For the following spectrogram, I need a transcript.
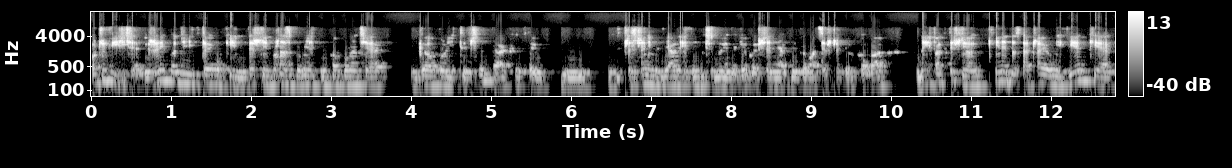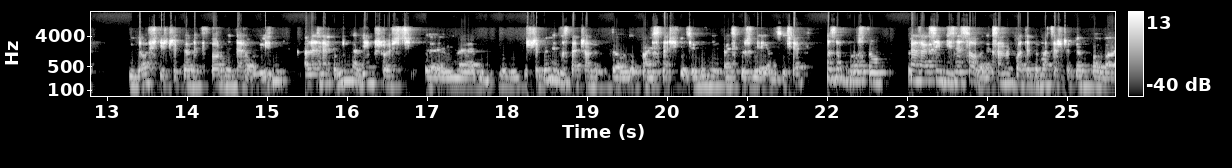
Oczywiście, jeżeli chodzi o Chiny, też nie można zapomnieć o tym komponencie geopolitycznym, tak? Tutaj w przestrzeni medialnej funkcjonuje takie określenie jak dyplomacja szczepionkowa. No i faktycznie no, Chiny dostarczają niewielkie ilości szczepionek w formie darowizn, ale znakomita większość um, szczepionek dostarczanych do, do, państw na świecie, głównie państw rozwijających się, to są po prostu transakcje biznesowe. Tak samo była dyplomacja szczepionkowa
